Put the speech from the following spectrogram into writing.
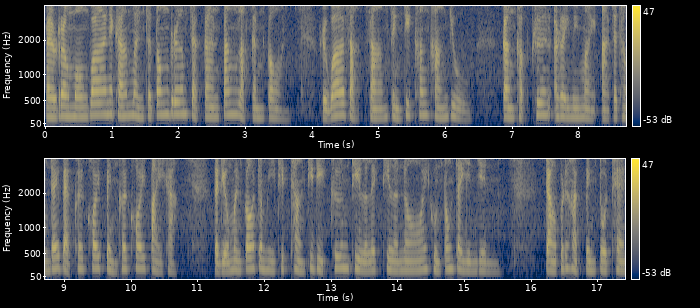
แต่เรามองว่านะคะมันจะต้องเริ่มจากการตั้งหลักกันก่อน หรือว่าสะสางสิ่งที่ค้างค้างอยู่ การขับเคลื่อนอะไรใหม่ ๆ อาจจะทำได้แบบค่อยๆ เป็นค่อย ๆ ไปค่ะแต่เดี๋ยวมันก็จะมีทิศทางที่ดีขึ้นทีละเล็กทีละน้อย คุณต้องใจเย็นๆ ดาวพฤหัสเป็นตัวแทน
